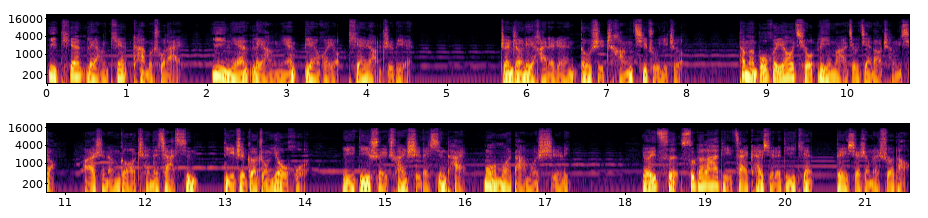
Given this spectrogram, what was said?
一天两天看不出来，一年两年便会有天壤之别。真正厉害的人都是长期主义者，他们不会要求立马就见到成效，而是能够沉得下心，抵制各种诱惑，以滴水穿石的心态默默打磨实力。有一次，苏格拉底在开学的第一天对学生们说道：“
